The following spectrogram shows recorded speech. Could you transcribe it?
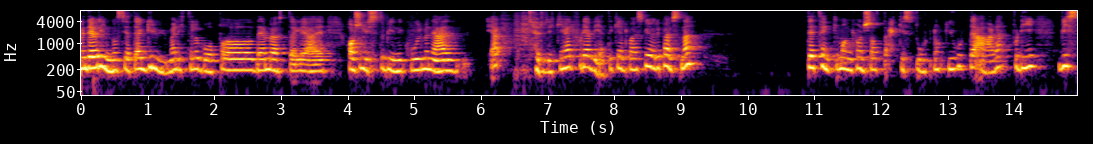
Men det å ringe og si at jeg gruer meg litt til å gå på det møtet, eller jeg har så lyst til å begynne i kor, men jeg, jeg tør ikke helt, fordi jeg vet ikke helt hva jeg skal gjøre i pausene. Det tenker mange kanskje at det er ikke stort nok. Jo, det er det. Fordi hvis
